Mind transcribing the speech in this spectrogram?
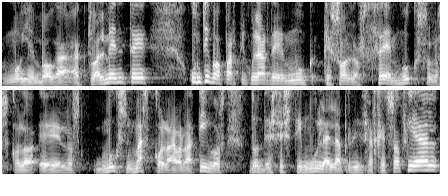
muy en boga actualmente, un tipo particular de MOOC que son los CMOOCs, los, eh, los MOOCs más colaborativos donde se estimula el aprendizaje social,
